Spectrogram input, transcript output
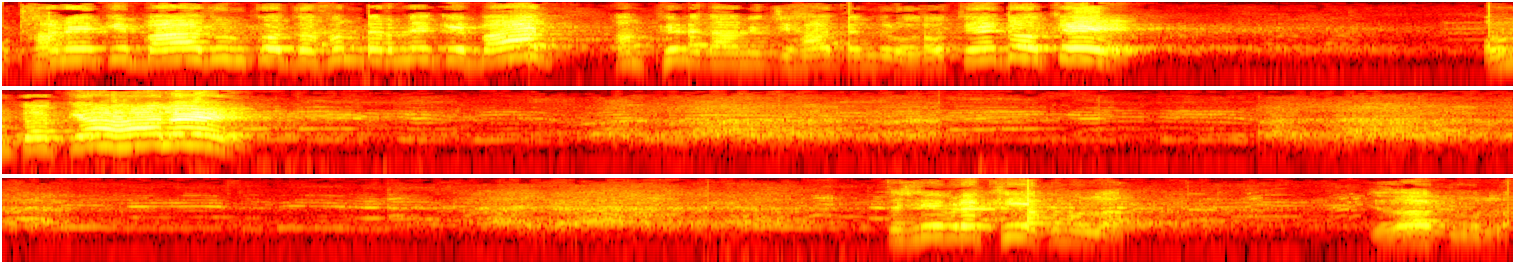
उठाने के बाद, उनको दफन करने के बाद हम फिर मैदान जिहाद अंदर होते हैं होते उनका क्या हाल है? तशरीफ़ रखिए जजाकमुल्ला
